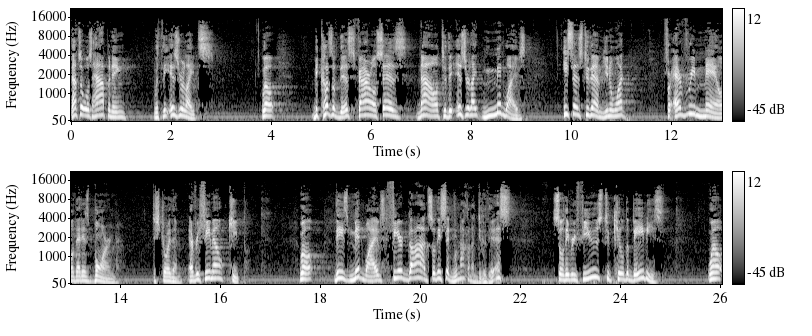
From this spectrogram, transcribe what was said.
That's what was happening with the Israelites. Well, because of this, Pharaoh says now to the Israelite midwives, he says to them, You know what? For every male that is born, destroy them. Every female, keep. Well, these midwives feared God, so they said, We're not going to do this. So they refused to kill the babies. Well,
